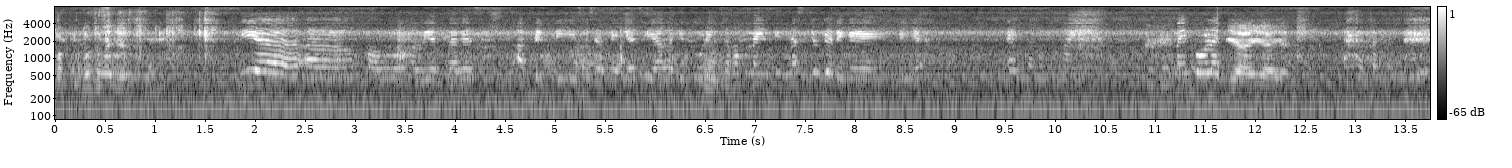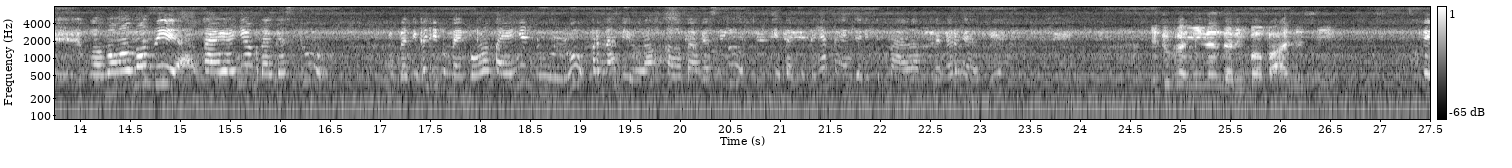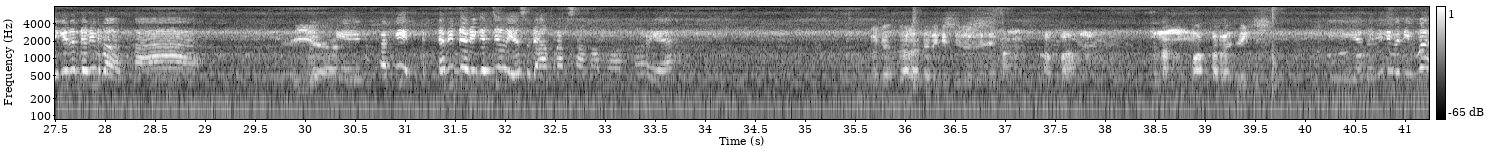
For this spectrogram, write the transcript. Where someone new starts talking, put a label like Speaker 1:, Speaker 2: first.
Speaker 1: waktu kosong aja
Speaker 2: Iya, eh, kalau ngeliat Bagas update di sosial media sih ya lagi touring sama pemain timnas juga deh kayaknya. Eh, sama pemain main bola.
Speaker 1: iya iya iya
Speaker 2: Ngomong-ngomong sih, kayaknya Bagas tuh tiba-tiba jadi pemain bola. Kayaknya dulu pernah bilang kalau Bagas tuh cita-citanya pengen jadi pembalap. Bener nggak sih?
Speaker 1: itu keinginan dari bapak aja sih
Speaker 2: gitu dari bapak.
Speaker 1: Iya
Speaker 2: tapi tapi dari kecil ya sudah akrab sama motor ya.
Speaker 1: udah salah dari kecil udah emang apa senang motor aja gitu
Speaker 2: Iya, tapi tiba-tiba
